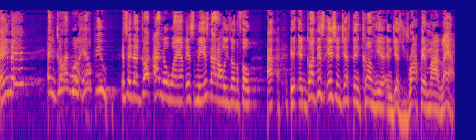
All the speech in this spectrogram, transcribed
Amen. And God will help you and say, now God, I know who I am. It's me. It's not all these other folk. I, and God, this issue just didn't come here and just drop in my lap.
